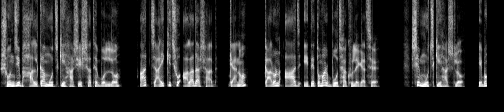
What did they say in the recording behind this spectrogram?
সঞ্জীব হালকা মুচকি হাসির সাথে বলল আজ চাই কিছু আলাদা স্বাদ। কেন? কারণ আজ এতে তোমার বোঝা খুলে গেছে। সে মুচকি হাসল এবং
